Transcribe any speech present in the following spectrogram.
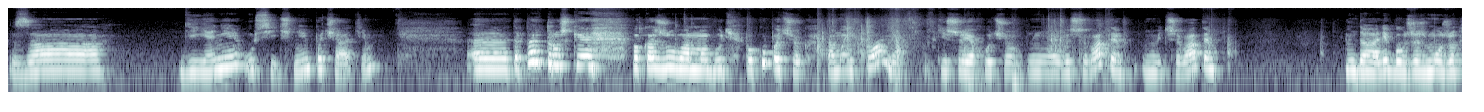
задіяні у січні, початі. Е, тепер трошки покажу вам, мабуть, покупочок та моїх планів, ті, що я хочу вишивати, відшивати. Далі, бо вже ж можу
